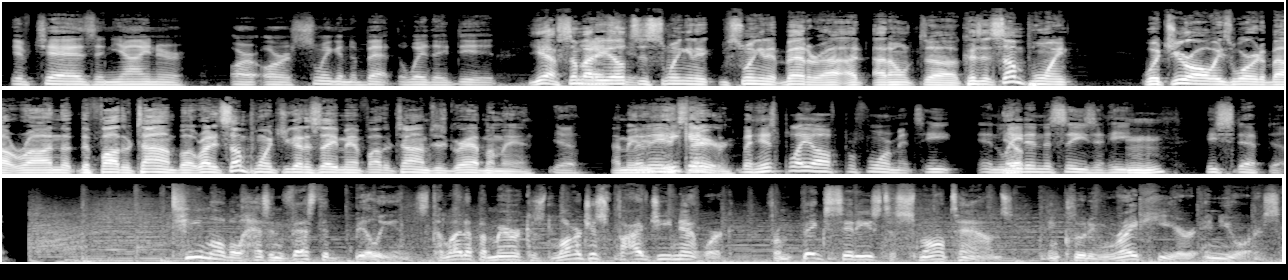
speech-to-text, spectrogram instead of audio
if Chas and Yainer are are swinging the bat the way they did. Yeah, if somebody else year. is swinging it swinging it better, I I, I don't because at some point, what you're always worried about, Ron, the, the father time, but right at some point you got to say, man, father time, just grab my man. Yeah, I mean, But it- he it's can't- there. But his playoff performance, he and late Yep. in the season, he Mhm. he stepped up. T-Mobile has invested billions to light up America's largest 5G network from big cities to small towns, including right here in yours.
